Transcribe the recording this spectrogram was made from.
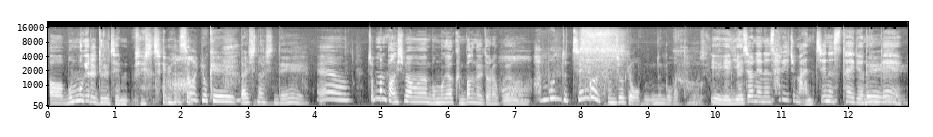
어, 몸무게를 늘 재, 재면서 아, 이렇게 날씬하신데 에, 좀만 방심하면 몸무게가 금방 늘더라고요. 어, 한 번도 찐 걸 본 적이 없는 것 같아가지고. 예, 예, 예전에는 살이 좀 안 찌는 스타일이었는데 네.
